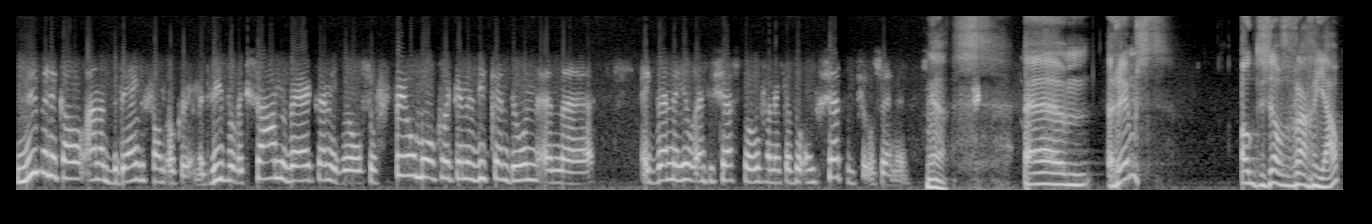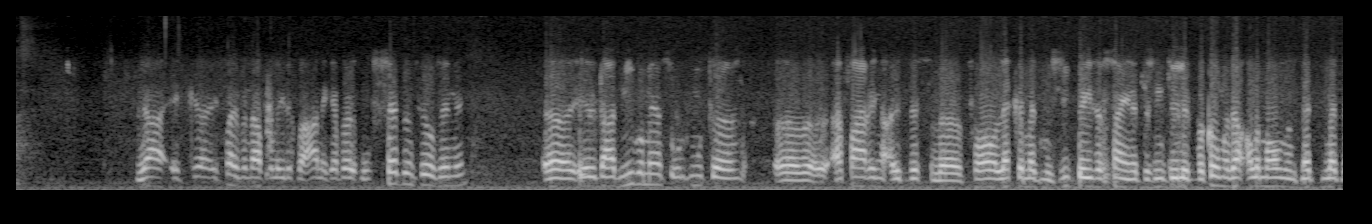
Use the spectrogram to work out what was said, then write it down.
Nu ben ik al aan het bedenken van, oké, met wie wil ik samenwerken? Ik wil zoveel mogelijk in het weekend doen. En eh, ik ben er heel enthousiast over en ik heb er ontzettend veel zin in. Ja. Ehm, Remst, ook dezelfde vraag aan jou. Ja, ik, eh, ik sluit me daar volledig bij aan. Ik heb er ontzettend veel zin in. Eh, inderdaad, nieuwe mensen ontmoeten, eh, ervaringen uitwisselen, vooral lekker met muziek bezig zijn. Het is natuurlijk, we komen daar allemaal met, met,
